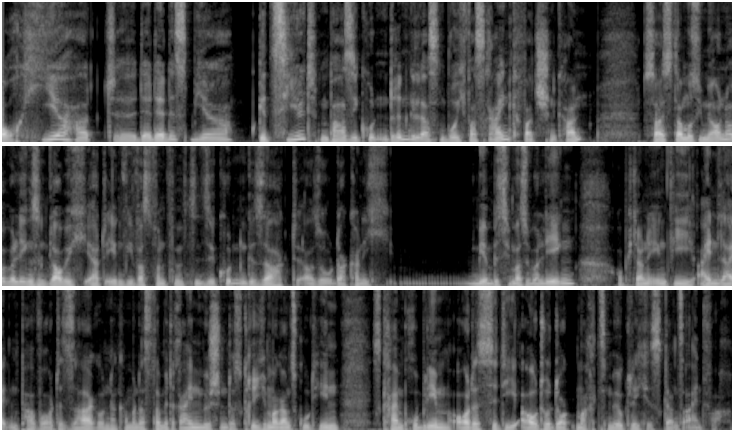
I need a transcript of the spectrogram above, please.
Auch hier hat äh, der Dennis mir gezielt ein paar Sekunden drin gelassen, wo ich was reinquatschen kann. Das heißt, da muss ich mir auch noch überlegen, sind glaube ich, er hat irgendwie was von 15 Sekunden gesagt. Also da kann ich mir ein bisschen was überlegen, ob ich dann irgendwie einleitend ein paar Worte sage und dann kann man das damit reinmischen. Das kriege ich immer ganz gut hin. Ist kein Problem. Audacity, Autodoc macht es möglich, ist ganz einfach.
